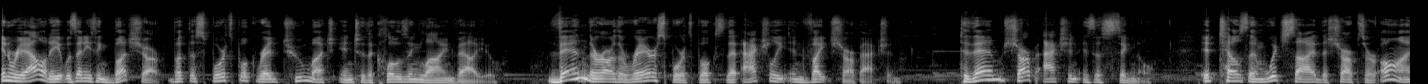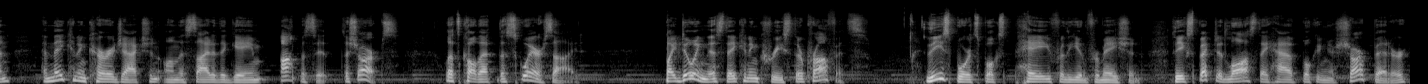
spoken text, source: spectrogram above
In reality, it was anything but sharp, but the sportsbook read too much into the closing line value. Then there are the rare sportsbooks that actually invite sharp action. To them, sharp action is a signal. It tells them which side the sharps are on, and they can encourage action on the side of the game opposite the sharps. Let's call that the square side. By doing this, they can increase their profits. These sportsbooks pay for the information. The expected loss they have booking a sharp bettor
